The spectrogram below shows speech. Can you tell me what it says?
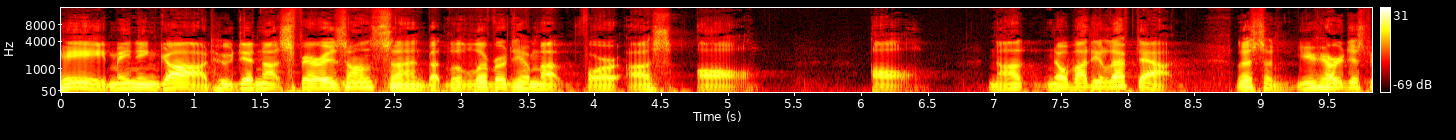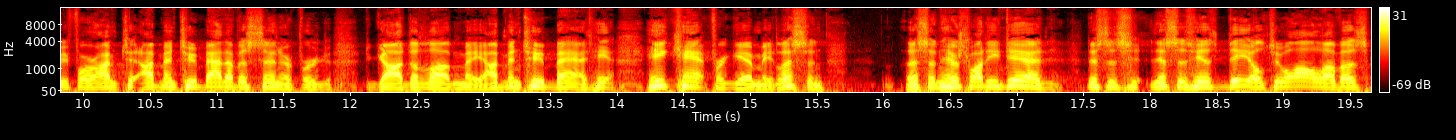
He, meaning God, who did not spare His own Son, but delivered Him up for us all. All. Not, nobody left out. Listen, you heard this before. I'm too, I've been too bad of a sinner for God to love me. I've been too bad. He, he can't forgive me. Listen, Listen, here's what he did. This is, this is his deal to all of us.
